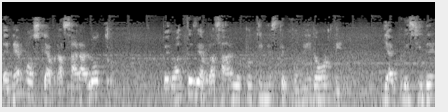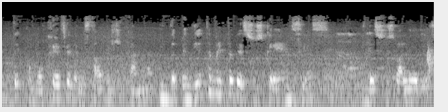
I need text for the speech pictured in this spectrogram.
tenemos que abrazar al otro, pero antes de abrazar al otro tienes que poner orden. Y al presidente como jefe del Estado mexicano, independientemente de sus creencias y de sus valores,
